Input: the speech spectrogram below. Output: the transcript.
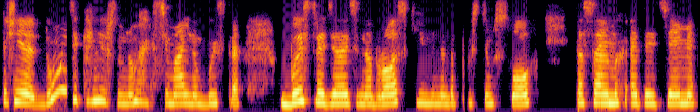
Точнее, думайте, конечно, но максимально быстро. Быстро делайте наброски именно, допустим, слов, касаемых этой теме.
